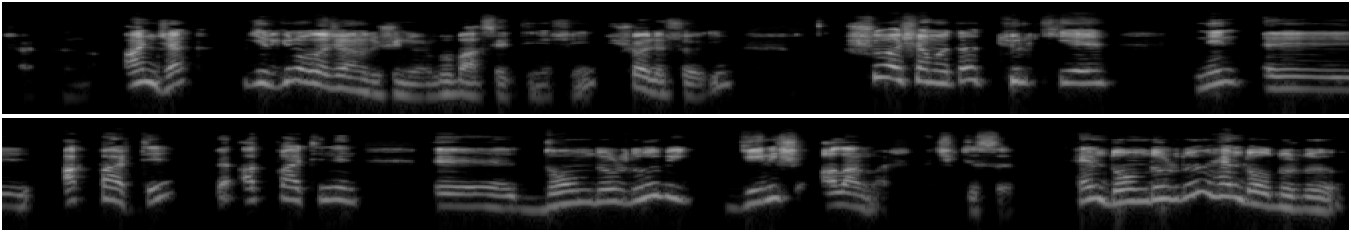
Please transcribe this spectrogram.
şartlarında. Ancak bir gün olacağını düşünüyorum bu bahsettiğin şeyin. Şöyle söyleyeyim. Şu aşamada Türkiye'nin e, AK Parti ve AK Parti'nin e, dondurduğu bir geniş alan var açıkçası. Hem dondurduğu hem doldurduğu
